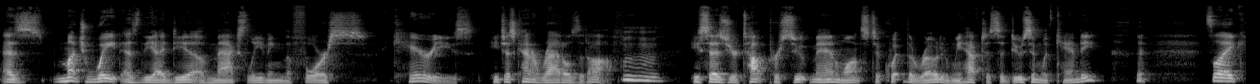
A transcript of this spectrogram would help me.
as much weight as the idea of Max leaving the Force carries, he just kind of rattles it off. Mm-hmm. He says your top pursuit man wants to quit the road and we have to seduce him with candy. it's like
